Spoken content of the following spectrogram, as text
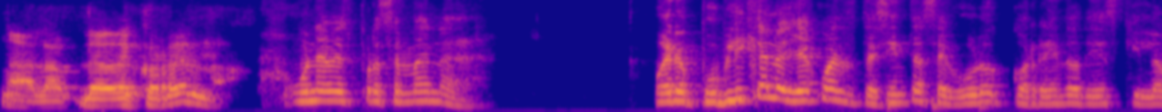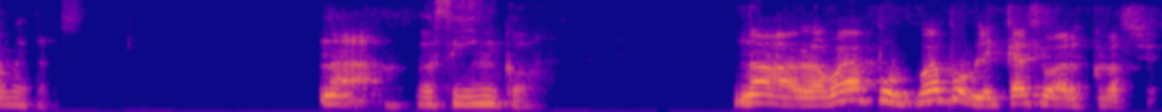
No, lo, lo de correr no. Una vez por semana. Bueno, públicalo ya cuando te sientas seguro corriendo 10 kilómetros No, o 5. no, lo voy a, voy a publicar si voy al CrossFit.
